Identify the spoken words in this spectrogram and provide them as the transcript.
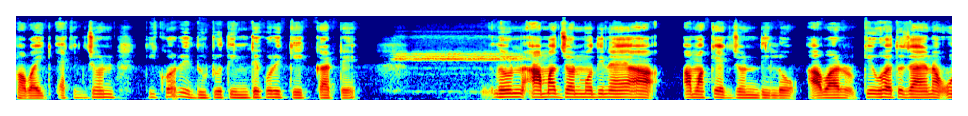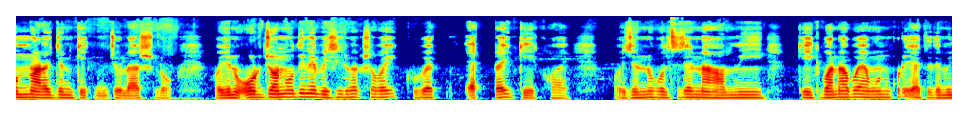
সবাই এক একজন কী করে? দুটো, তিনটে করে কেক কাটে। ধরুন, আমার জন্মদিনে আমাকে একজন দিল। আবার কেউ হয়তো জানে না, অন্য আরেকজন কেক নিয়ে চলে আসলো। ওই জন্য ওর জন্মদিনে বেশিরভাগ সবাই খুব এক, একটাই কেক হয়। ওই জন্য বলছে যে, না, আমি কেক বানাবো এমন করে যাতে আমি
